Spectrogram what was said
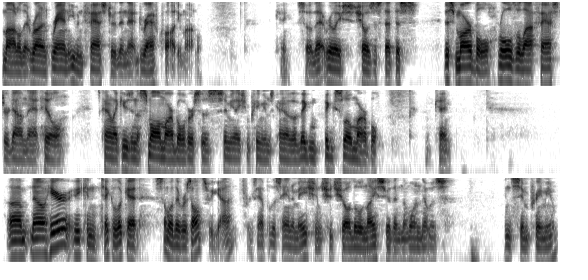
model that run, ran even faster than that draft quality model. Okay, so that really shows us that this this marble rolls a lot faster down that hill. It's kind of like using a small marble versus simulation premium is kind of a big big slow marble. Okay. Um, now here we can take a look at some of the results we got. For example, this animation should show a little nicer than the one that was in Sim Premium.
